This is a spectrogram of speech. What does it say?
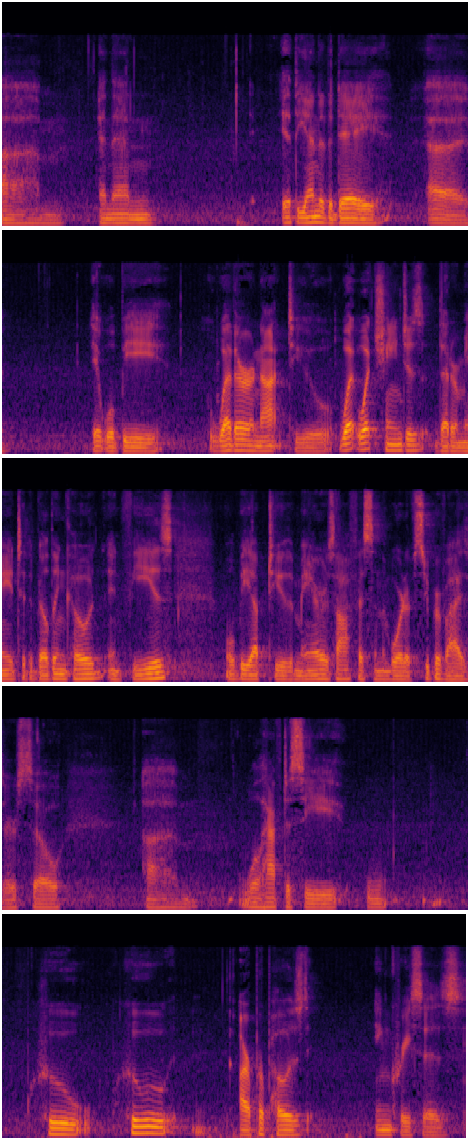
Um, and then at the end of the day, uh, it will be whether or not to what what changes that are made to the building code and fees will be up to the mayor's office and the board of supervisors. So um, we'll have to see who who our proposed increases,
